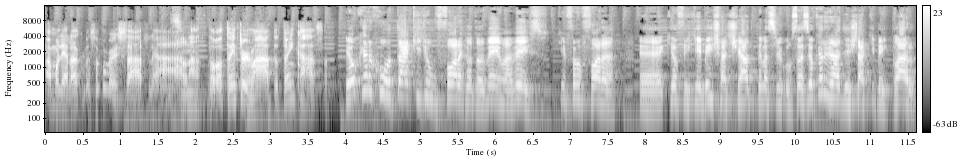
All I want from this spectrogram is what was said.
a mulherada começou a conversar. Falei, ah, lá, tô, tô enturmado, tô em casa. Eu quero contar aqui de um fora que eu tomei uma vez, que foi um fora é, que eu fiquei bem chateado pelas circunstâncias. Eu quero já deixar aqui bem claro,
